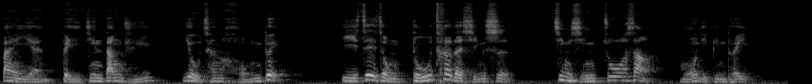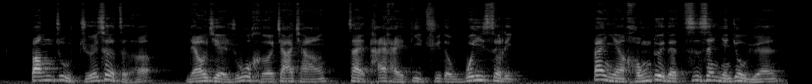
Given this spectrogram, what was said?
扮演北京当局，又称红队。以这种独特的形式进行桌上模拟并推，帮助决策者了解如何加强在台海地区的威慑力。扮演红队的资深研究员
